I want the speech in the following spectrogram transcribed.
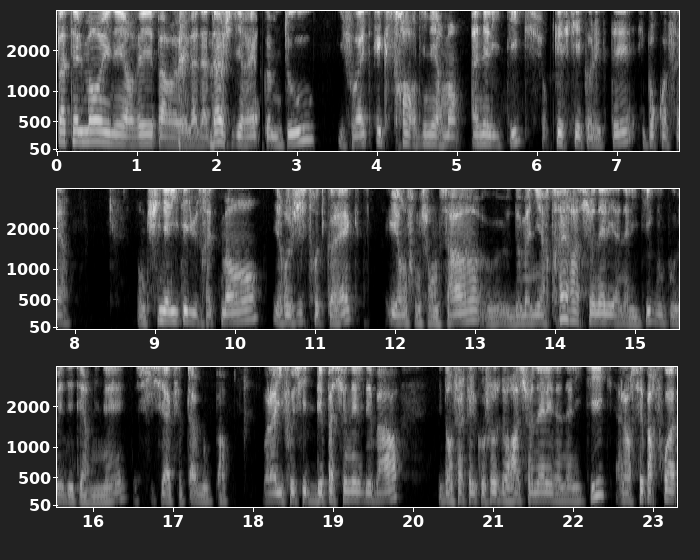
pas tellement énervé par euh, la data, je dirais, comme tout, il faut être extraordinairement analytique sur qu'est-ce qui est collecté et pourquoi faire. Donc finalité du traitement et registre de collecte. Et en fonction de ça, euh, de manière très rationnelle et analytique, vous pouvez déterminer si c'est acceptable ou pas. Voilà, il faut essayer de dépassionner le débat et d'en faire quelque chose de rationnel et d'analytique. Alors c'est parfois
